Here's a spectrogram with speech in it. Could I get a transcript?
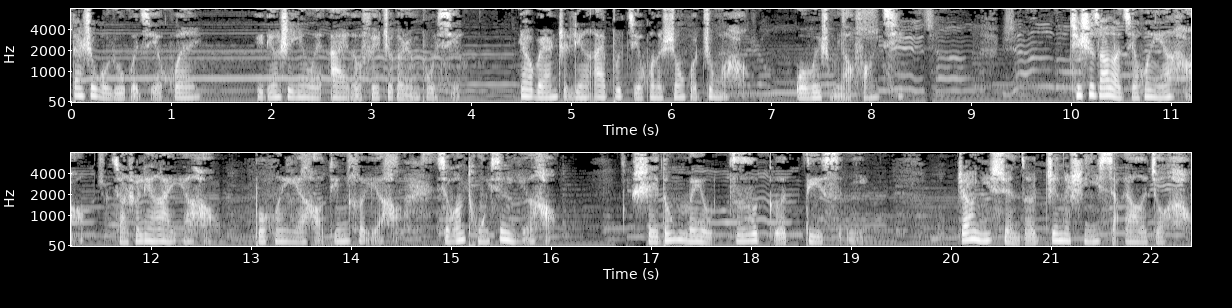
但是我如果结婚，一定是因为爱的，非这个人不行。要不然，只恋爱不结婚的生活这么好，我为什么要放弃？其实早早结婚也好，享受恋爱也好，不婚也好，丁克也好，喜欢同性也好，谁都没有资格 diss 你。只要你选择真的是你想要的就好。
